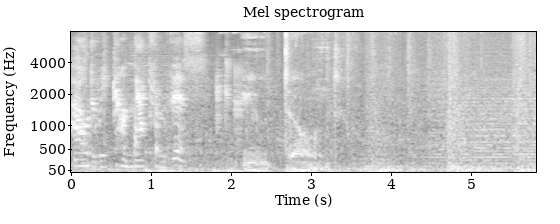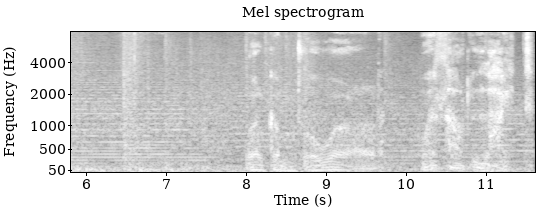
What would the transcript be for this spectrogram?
How do we come back from this? You don't. Light.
